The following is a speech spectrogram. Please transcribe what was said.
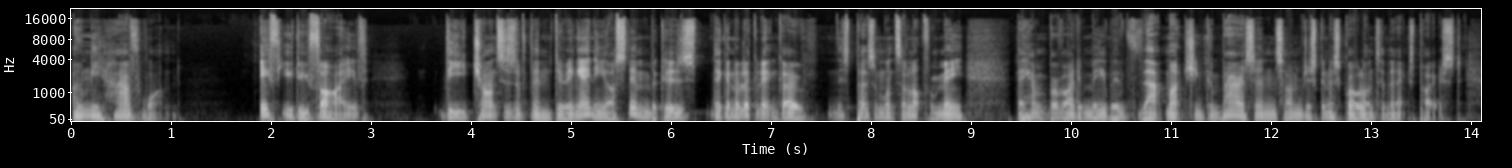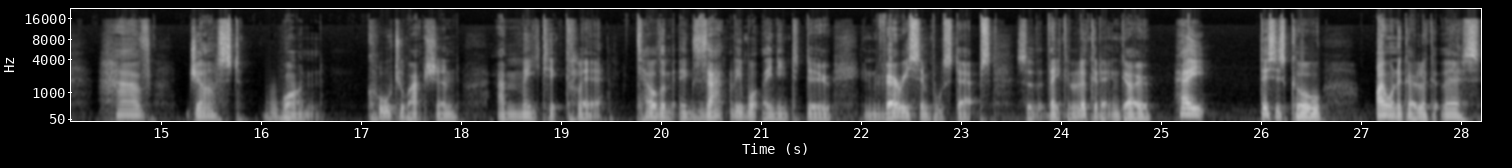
only have one. If you do five, the chances of them doing any are slim because they're going to look at it and go, this person wants a lot from me. They haven't provided me with that much in comparison, so I'm just going to scroll on to the next post. Have just one call to action and make it clear tell them exactly what they need to do in very simple steps so that they can look at it and go, hey, this is cool. I want to go look at this.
